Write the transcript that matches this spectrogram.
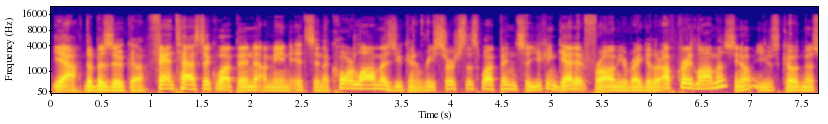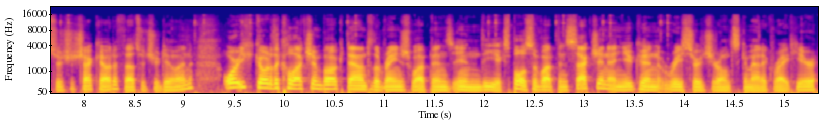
yeah, the bazooka. Fantastic weapon. I mean, it's in the core llamas. You can research this weapon, so you can get it from your regular upgrade llamas. You know, use code Mista to check out if that's what you're doing. Or you could go to the collection book down to the ranged weapons in the explosive weapons section, and you can research your own schematic right here.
